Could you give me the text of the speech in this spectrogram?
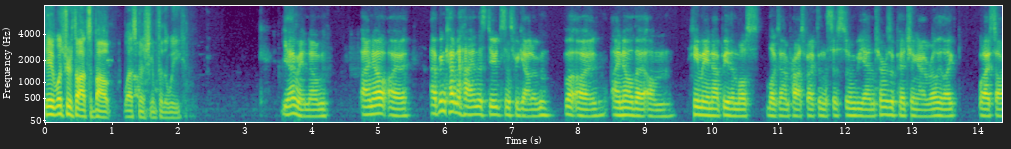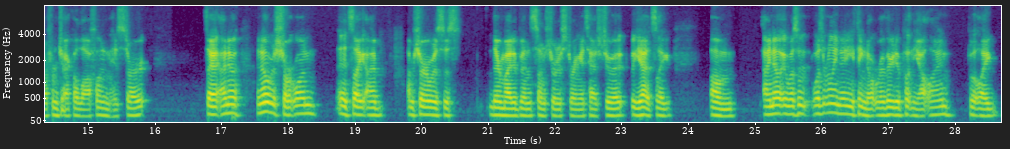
Dave, what's your thoughts about West Michigan for the week? Yeah, I mean, um, I know I I've been kind of high on this dude since we got him, but uh, I know that um he may not be the most looked on prospect in the system. But yeah, in terms of pitching, I really liked what I saw from Jack O'Loughlin in his start. So I, I know I know it was a short one. It's like I'm I'm sure it was just there might have been some sort of string attached to it, but yeah, it's like um, I know it wasn't wasn't really anything noteworthy to put in the outline, but like,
